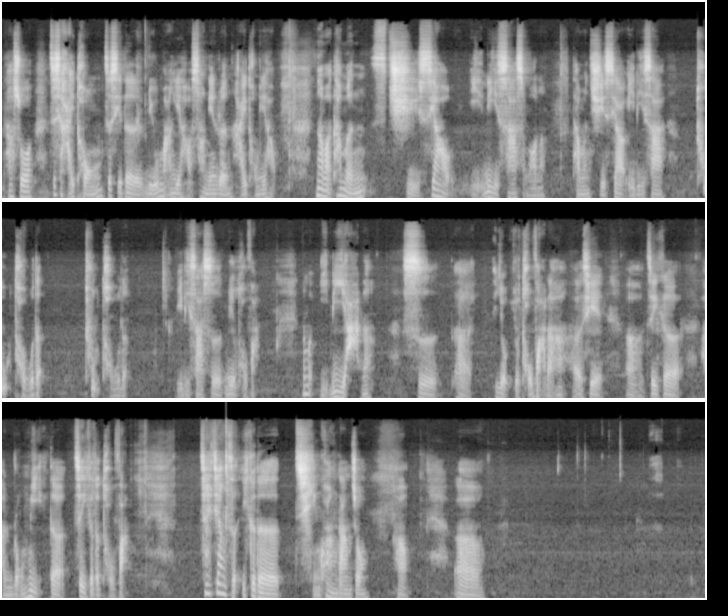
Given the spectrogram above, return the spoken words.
他说这些孩童、这些的流氓也好、少年人、孩童也好，那么他们取笑伊丽莎什么呢？他们取笑伊丽莎秃头的，秃头的。伊丽莎是没有头发，那么以利亚呢是呃有有头发的哈，而且呃这个。很浓密的这个的头发，在这样子一个的情况当中，好，呃，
